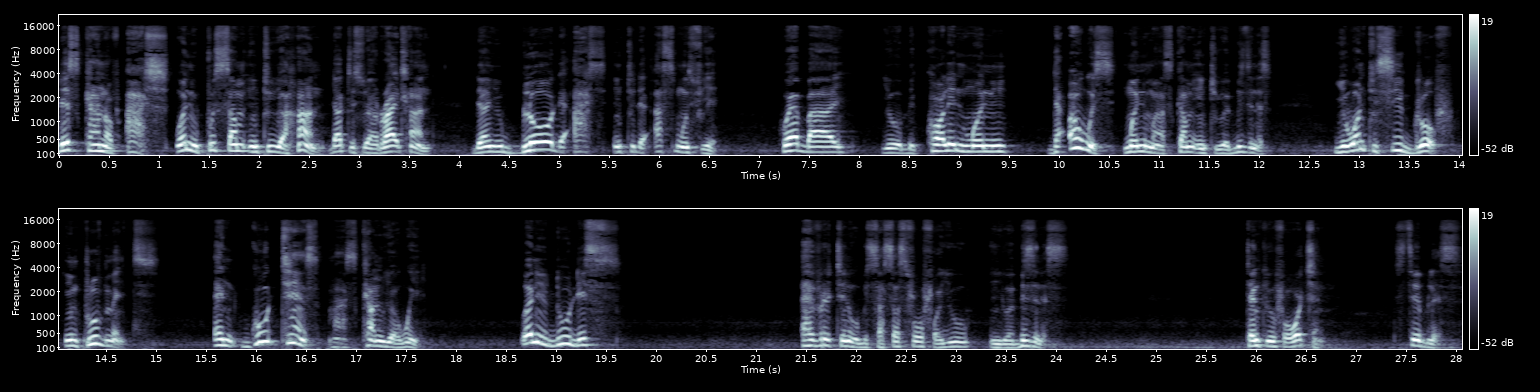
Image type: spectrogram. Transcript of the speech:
this kind of ash. When you put some into your hand, that is your right hand, then you blow the ash into the atmosphere, whereby you will be calling money that always money must come into your business. You want to see growth, improvement, and good things must come your way. When you do this, everything will be successful for you in your business. Thank you for watching. Stay blessed.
